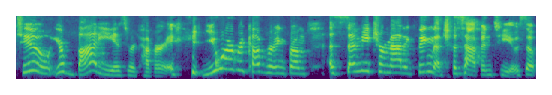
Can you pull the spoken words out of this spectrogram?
two your body is recovering. You are recovering from a semi-traumatic thing that just happened to you. So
